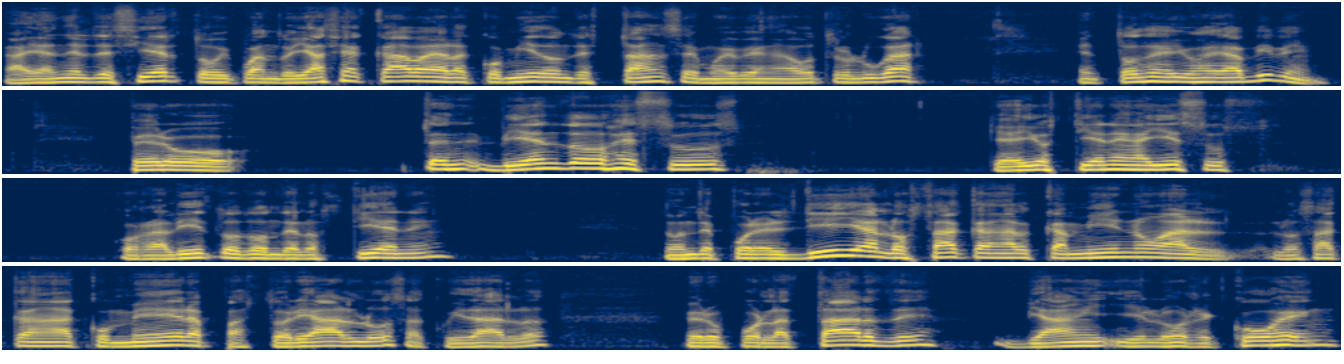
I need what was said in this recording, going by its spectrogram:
allá en el desierto y cuando ya se acaba la comida donde están, se mueven a otro lugar entonces ellos allá viven. Pero viendo Jesús que ellos tienen allí sus corralitos donde los tienen, donde por el día los sacan al camino, al, los sacan a comer, a pastorearlos, a cuidarlos, pero por la tarde van y los recogen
